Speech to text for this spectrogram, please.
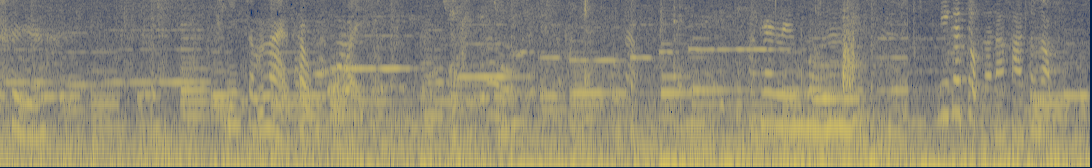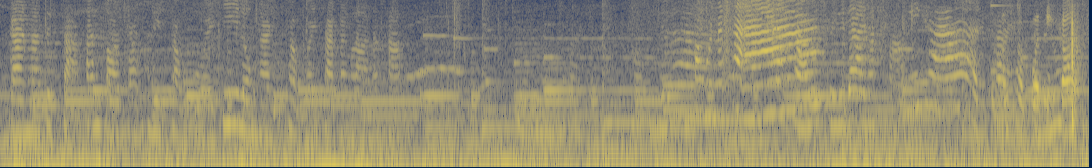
คนค้านี่คือ ที่จำหน่ายเฉาก๊วยนี่ก็จบแล้วนะคะสำหรับการมาศึกษาขั้นตอนการผลิตเฉาก๊วยที่โรงงานเฉาก๊วยชากังลาวนะคะขอบคุณนะคะนะคะไปซื้อได้นะคะนี่ค่ะเฉาก๊วยติดกล้อง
